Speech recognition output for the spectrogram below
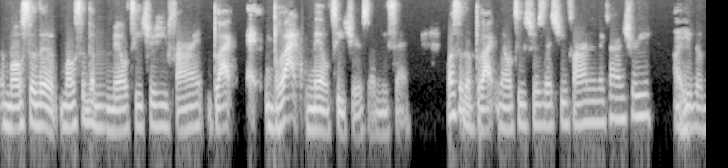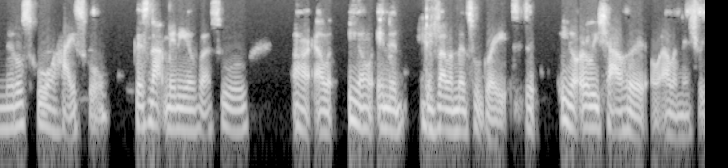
Most of the most of the male teachers you find black black male teachers, let me say, most of the black male teachers that you find in the country are Mhm. either middle school or high school. There's not many of us who are you know in the developmental grades, you know, early childhood or elementary.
